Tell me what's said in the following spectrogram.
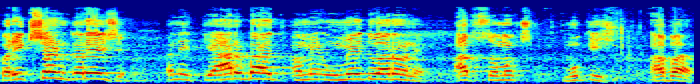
પરીક્ષણ કરે છે અને ત્યારબાદ અમે ઉમેદવારોને આપ સમક્ષ મૂકીશું. આભાર.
